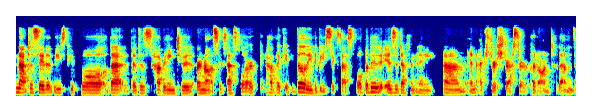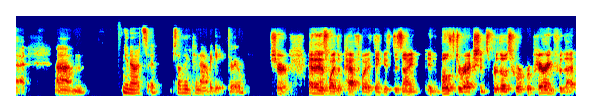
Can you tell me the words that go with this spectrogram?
not to say that these people that that is happening to are not successful or have the capability to be successful but it is a definitely um, an extra stressor put onto them that um, you know it's, it's something to navigate through Sure. And that's why the pathway, I think, is designed in both directions for those who are preparing for that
